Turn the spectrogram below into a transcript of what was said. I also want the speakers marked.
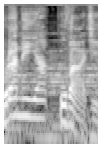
Speaker 1: Urania uvádí.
